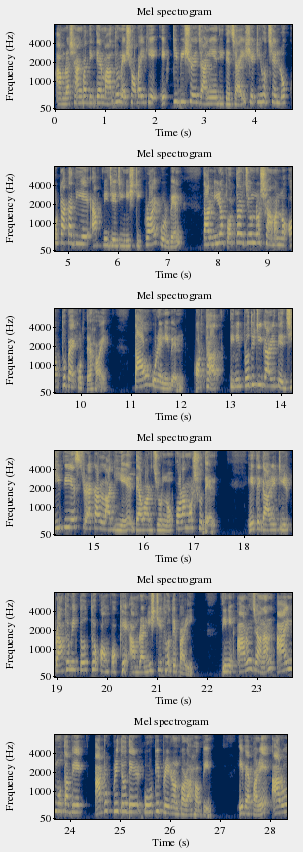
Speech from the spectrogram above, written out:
আমরা সাংবাদিকদের মাধ্যমে সবাইকে একটি বিষয়ে জানিয়ে দিতে চাই, সেটি হচ্ছে লক্ষ টাকা দিয়ে আপনি যে জিনিসটি ক্রয় করবেন, তার নিরাপত্তার জন্য সামান্য অর্থ ব্যয় করতে হয়। তাও করে নেবেন। অর্থাৎ তিনি প্রতিটি গাড়িতে জিপিএস ট্র্যাকার লাগিয়ে দেওয়ার জন্য পরামর্শ দেন। এতে গাড়িটির প্রাথমিক তথ্য কমপক্ষে আমরা নিশ্চিত হতে পারি। তিনি আরও জানান, আইন মোতাবেক আটককৃতদের কোর্টে প্রেরণ করা হবে। এ ব্যাপারে আরও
